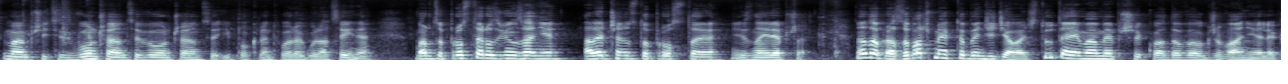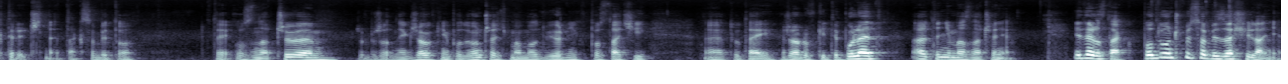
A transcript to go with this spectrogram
Tu mamy przycisk włączający, wyłączający i pokrętło regulacyjne. Bardzo proste rozwiązanie, ale często proste jest najlepsze. No dobra, zobaczmy jak to będzie działać. Tutaj mamy przykładowe ogrzewanie elektryczne. Tak sobie to tutaj oznaczyłem, żeby żadnej grzałki nie podłączać. Mamy odbiornik w postaci e, tutaj żarówki typu LED, ale to nie ma znaczenia. I teraz tak, podłączmy sobie zasilanie.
